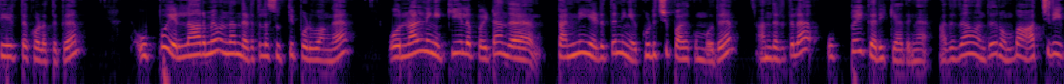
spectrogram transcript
தீர்த்த குளத்துக்கு. உப்பு எல்லாருமே வந்து அந்த இடத்துல சுற்றி போடுவாங்க. ஒரு நாள் நீங்கள் கீழே போயிட்டு அந்த தண்ணி எடுத்து நீங்கள் குடிச்சு பார்க்கும்போது அந்த இடத்துல உப்பே கரிக்காதுங்க. அதுதான் வந்து ரொம்ப ஆச்சரிய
